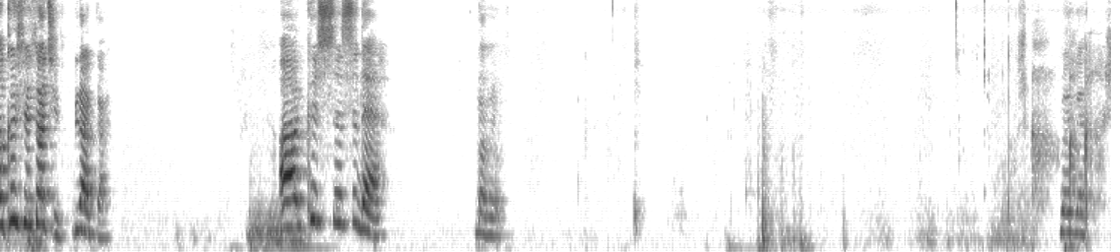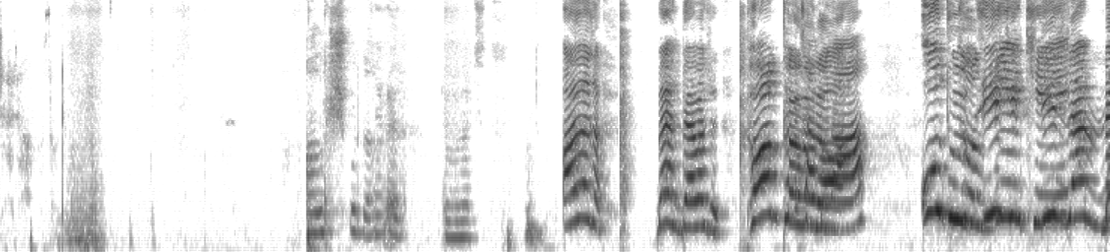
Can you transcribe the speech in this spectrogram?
arkadaş sesi açayım. Bir dakika. alkış sesi de. Tamam. Böyle. Alkış burada. Evet. Evet. Arkadaşlar ben beraber söyleyeyim. Tam tamına Tamına 32 32 izlenme.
